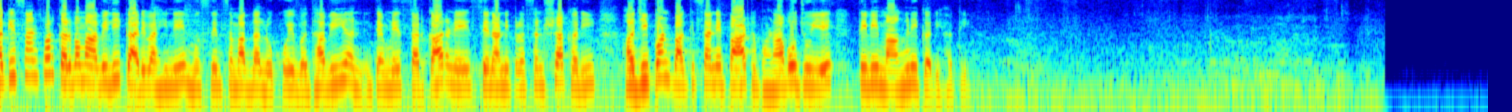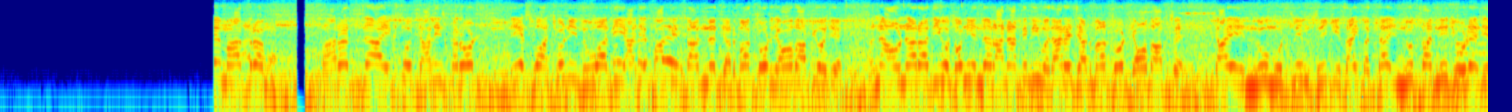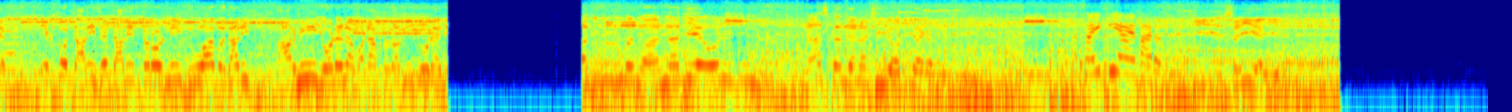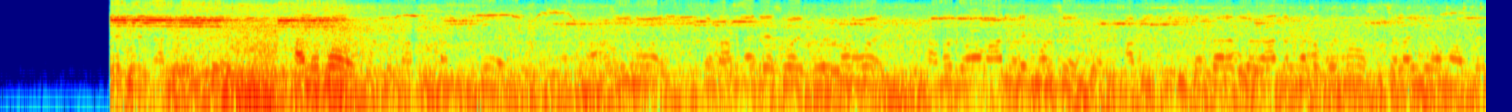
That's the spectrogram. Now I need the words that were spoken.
પાકિસ્તાન પર કરવામાં આવેલી કાર્યવાહીને મુસ્લિમ સમાજના લોકોએ વધાવી અને તેમણે સરકાર અને સેનાની પ્રશંસા કરી. હજી પણ પાકિસ્તાને પાઠ ભણાવવો જોઈએ તેવી માંગણી કરી હતી. ભારતના એકસો ચાલીસ કરોડ દેશવાસીઓની દુવાથી આજે પાકિસ્તાનને જડબાતોડ જવાબ આપ્યો છે અને આવનારા દિવસોની અંદર આનાથી બી વધારે જડબાતોડ જવાબ આપશે ચાહે હિન્દુ મુસ્લિમ શીખ ઈસાઈ બધા હિન્દુસ્તાનની જોડે છે એકસો ચાલીસે ચાલીસ કરોડની દુવા બધાની આર્મીની જોડે ને વડાપ્રધાનની જોડે છે मजबूर में मानना चाहिए और इनको नाश कर देना चाहिए और क्या करना चाहिए सही किया है भारत ने जी सही है ये લોકો જે પાકિસ્તાન છે ચીન હોય. કે બાંગ્લાદેશ હોય કોઈ પણ હોય આનો જવાબ આ રીતે જ મળશે આપણી બીજી સરકાર હતી હવે આ સરકાર તો કોઈ પણ વસ્તુ ચલાવી લેવામાં આવશે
